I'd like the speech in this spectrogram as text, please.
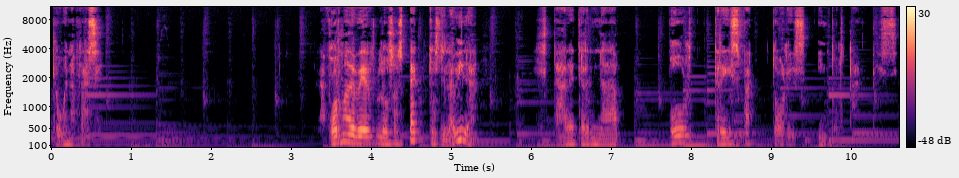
Qué buena frase forma de ver los aspectos de la vida está determinada por tres factores importantes.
